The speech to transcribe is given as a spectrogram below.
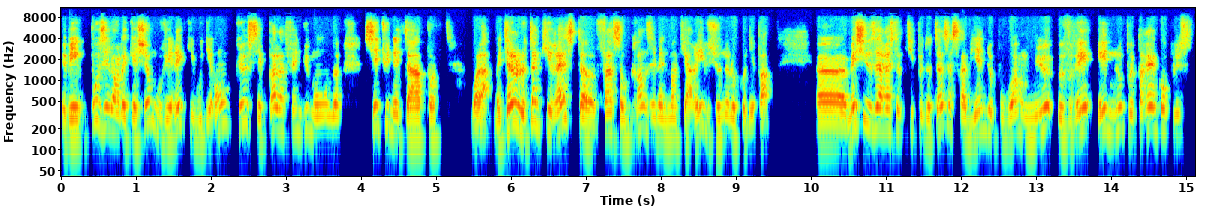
eh posez-leur les questions, vous verrez qu'ils vous diront que c'est pas la fin du monde, c'est une étape. Voilà. Maintenant, le temps qui reste face aux grands événements qui arrivent, je ne le connais pas. Euh, mais si nous reste un petit peu de temps, ça sera bien de pouvoir mieux œuvrer et nous préparer encore plus.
